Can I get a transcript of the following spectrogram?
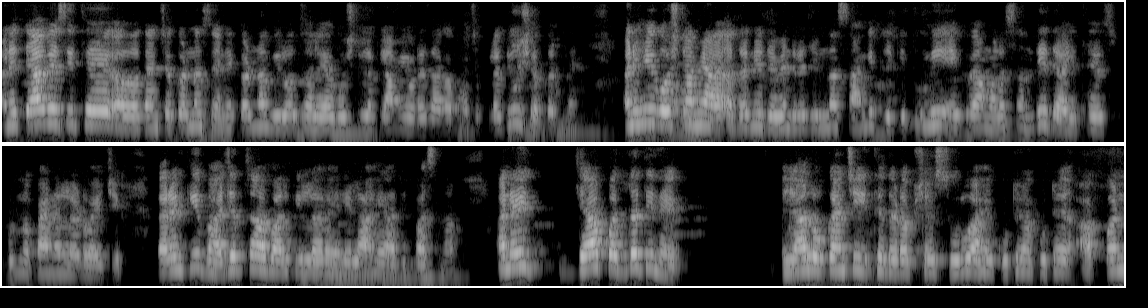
आणि त्यावेळेस इथे त्यांच्याकडनं सेनेकडनं विरोध झाला या गोष्टीला की आम्ही एवढ्या जागा भाजपला देऊ शकत नाही. आणि ही गोष्ट आम्ही आदरणीय देवेंद्रजींना सांगितली की तुम्ही एक वेळा आम्हाला संधी द्या इथे पूर्ण पॅनल लढवायची. कारण की भाजपचा हा राहिलेला आहे आधीपासनं. आणि ज्या पद्धतीने या लोकांची इथे दडपशाही सुरू आहे कुठे ना कुठे आपण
